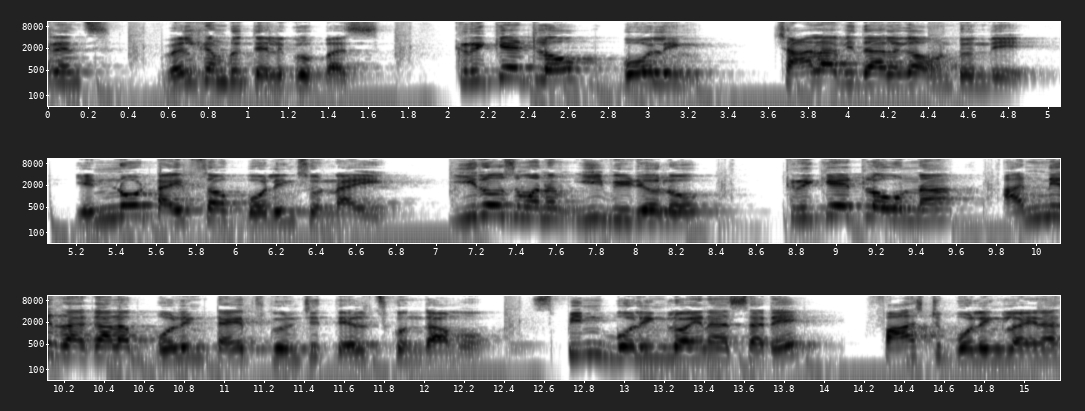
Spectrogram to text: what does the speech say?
friends welcome to Telugu bus క్రికెట్లో బౌలింగ్ చాలా విధాలుగా ఉంటుంది. ఎన్నో టైప్స్ ఆఫ్ బౌలింగ్స్ ఉన్నాయి. ఈరోజు మనం ఈ వీడియోలో క్రికెట్లో ఉన్న అన్ని రకాల బౌలింగ్ టైప్స్ గురించి తెలుసుకుందాము. స్పిన్ బౌలింగ్లో అయినా సరే ఫాస్ట్ బౌలింగ్లో అయినా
